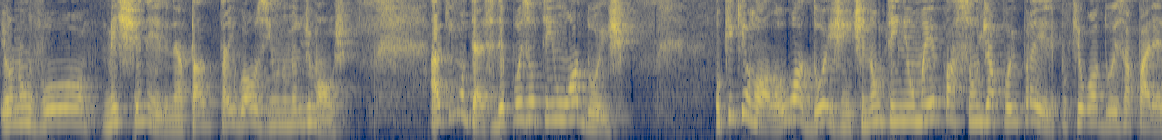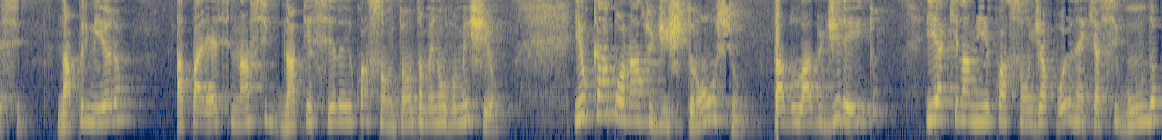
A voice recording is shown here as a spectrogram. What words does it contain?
eu não vou mexer nele, né? Tá, tá igualzinho o número de mols. Aí o que acontece? Depois eu tenho um O2. O que, que rola? O O2, gente, não tem nenhuma equação de apoio para ele, porque o O2 aparece na primeira aparece na, na terceira equação, então eu também não vou mexer. E o carbonato de estrôncio está do lado direito, e aqui na minha equação de apoio, né, que é a segunda,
